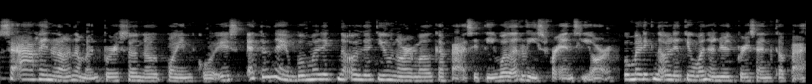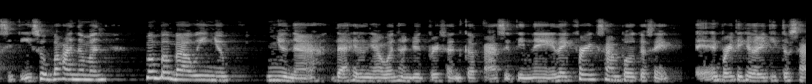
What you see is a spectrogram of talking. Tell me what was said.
sa akin lang naman, personal point ko is, eto na eh, bumalik na ulit yung normal capacity, well, at least for NCR. Bumalik na ulit yung 100% capacity. So, baka naman, mababawi nyo nyo na dahil nga 100% capacity na eh. Like for example kasi, in particular dito sa,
